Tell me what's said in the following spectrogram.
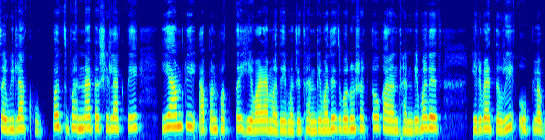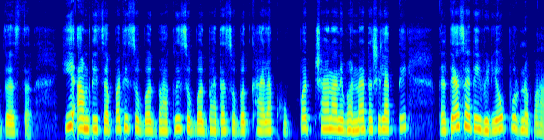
चवीला खूपच भन्नाट अशी लागते. ही आमटी आपण फक्त हिवाळ्यामध्ये म्हणजे थंडीमध्येच बनवू शकतो कारण थंडीमध्येच हिरव्या तुरी उपलब्ध असतात. ही आमटी चपातीसोबत भाकरीसोबत भातासोबत खायला खूपच छान आणि भन्नाट अशी लागते. तर त्यासाठी व्हिडिओ पूर्ण पहा.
